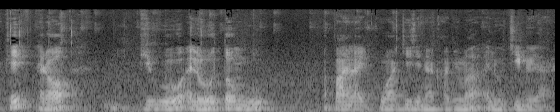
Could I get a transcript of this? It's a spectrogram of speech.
okay အဲ့တော့ view ကိုအဲ့လို၃ခုအပိုင်းလိုက်ဟိုကကြည့်ချင်တဲ့အခါဒီမှာအဲ့လိုကြည့်လို့ရတယ်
